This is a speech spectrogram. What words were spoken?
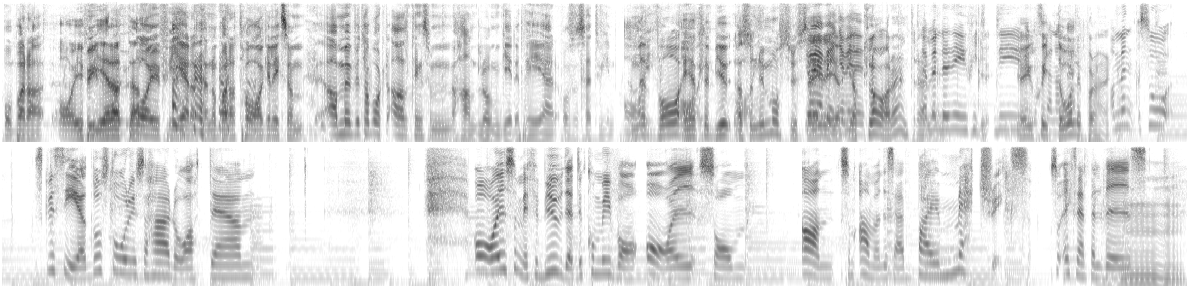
och bara AI-fierat den. AI-fierat den och bara tagit liksom, ja men vi tar bort allting som handlar om GDPR och så sätter vi in AI. Ja, men vad är förbjudet? Alltså nu måste du Ja, säga jag det, jag, jag klarar inte det Ja, här men det är ju skit, det är Jag är skitdålig på det här. Ja men så, ska vi se, då står det ju så här då att ehm, AI som är förbjudet, det kommer ju vara AI som, an, som använder så här biometrics. Så exempelvis Mm.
